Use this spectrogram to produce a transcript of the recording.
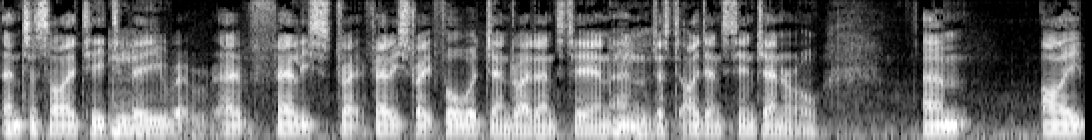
and society to Mm. be r- uh, fairly straight, fairly straightforward gender identity and, and Mm. just identity in general. Um, I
